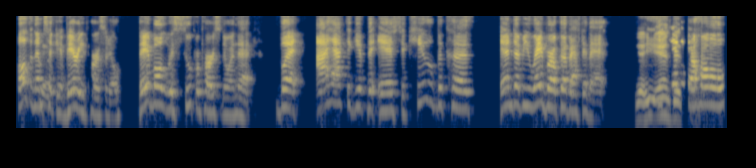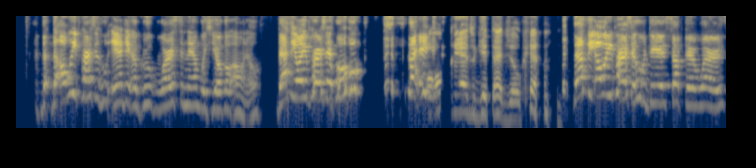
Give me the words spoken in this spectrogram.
both of them Yeah. took it very personal. They both were super personal in that. But I have to give the edge to Q because NWA broke up after that. yeah, he He ended. ended the whole The, the only person who ended a group worse than them was Yoko Ono. That's the only person who like oh, all had to get that joke. that's the only person who did something worse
